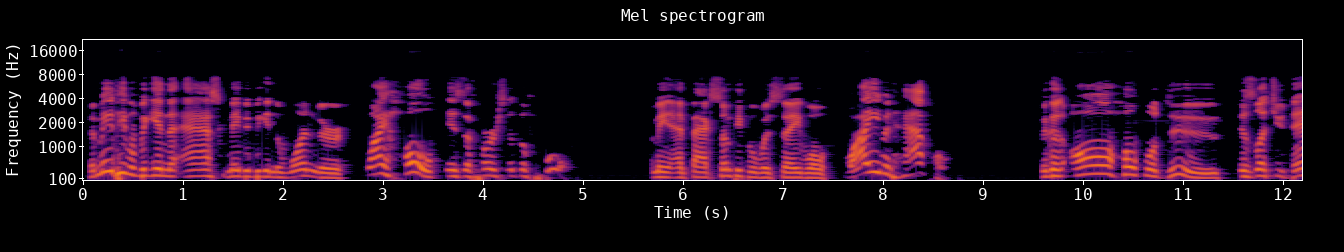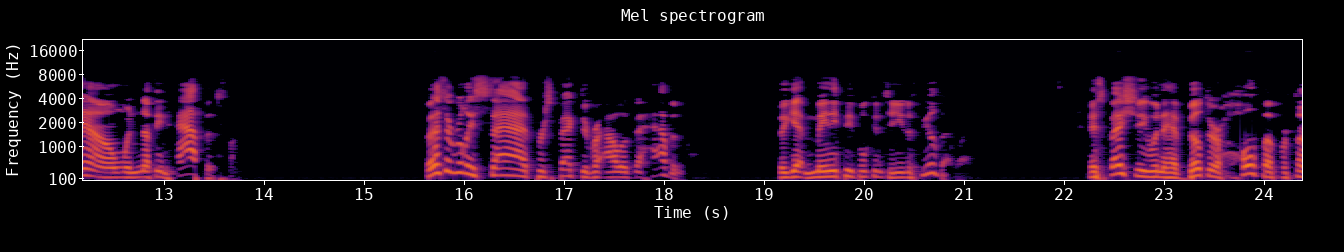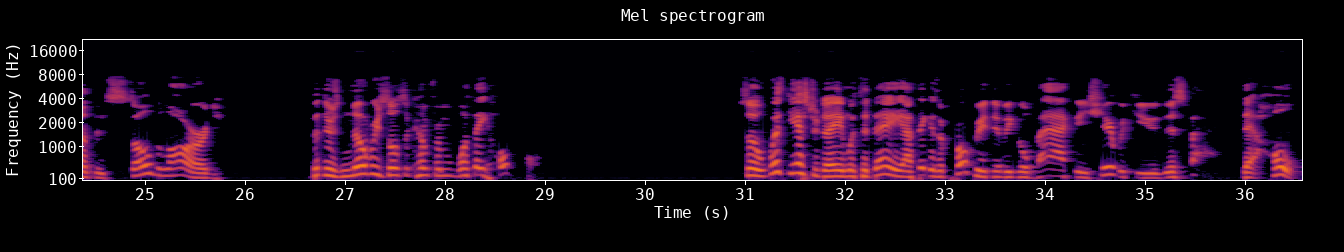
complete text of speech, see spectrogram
But many people begin to ask, maybe begin to wonder, why hope is the first of the four? I mean, in fact, some people would say, well, why even have hope? Because all hope will do is let you down when nothing happens from it. But that's a really sad perspective or outlook to have in life. But yet, many people continue to feel that way. Especially when they have built their hope up for something so large, but there's no results that come from what they hope for. So, with yesterday and with today, I think it's appropriate that we go back and share with you this fact that hope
